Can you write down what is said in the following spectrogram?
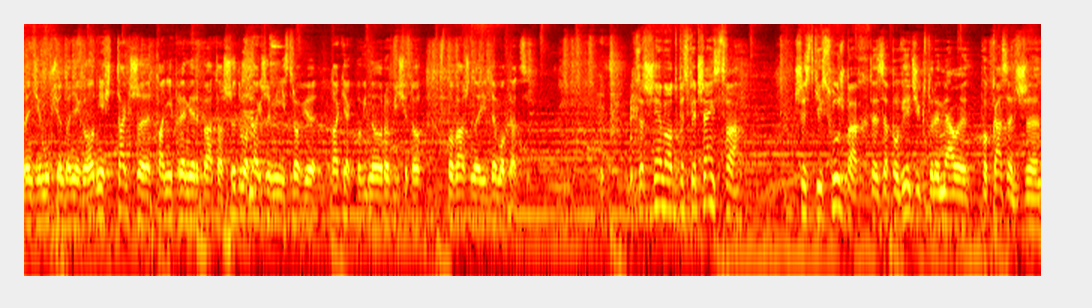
będzie mógł się do niego odnieść, także pani premier Beata Szydło, także ministrowie, tak jak powinno robić się to w poważnej demokracji. Zaczniemy od bezpieczeństwa. Wszystkich służbach te zapowiedzi, które miały pokazać, że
